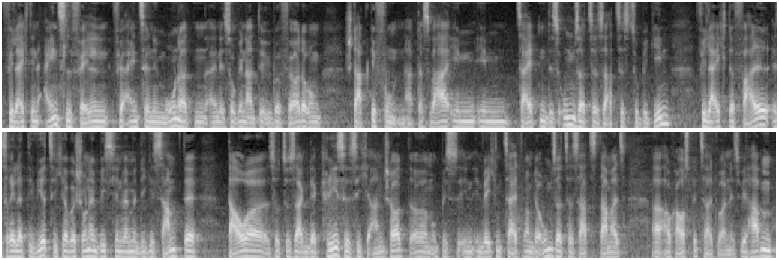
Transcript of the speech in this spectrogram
vielleicht in Einzelfällen für einzelne Monaten eine sogenannte Überförderung stattgefunden hat. Das war in, in Zeiten des Umsatzersatzes zu Beginn vielleicht der Fall. Es relativiert sich aber schon ein bisschen, wenn man die gesamte Dauer sozusagen der Krise sich anschaut ähm, und bis in, in welchem Zeitraum der Umsatzersatz damals äh, auch ausbezahlt worden ist. Wir haben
